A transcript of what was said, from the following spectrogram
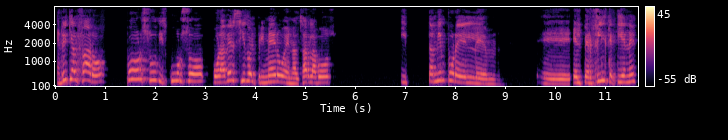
Enrique Alfaro, por su discurso, por haber sido el primero en alzar la voz y también por el, eh, eh, el perfil que tiene,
